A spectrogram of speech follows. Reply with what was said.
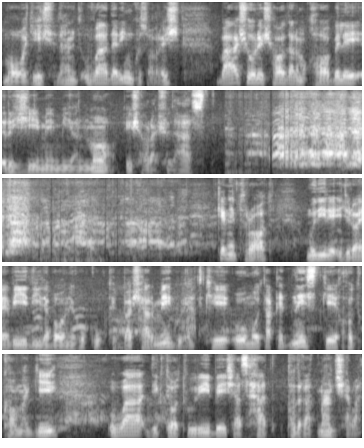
مواجه شدند و در این گزارش به شورش ها در مقابل رژیم میانما اشاره شده است. کنت رات مدیر اجرایوی دیدبان حقوق بشر می گوید که او معتقد نیست که خودکامگی و دیکتاتوری بیش از حد قدرتمند شود.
